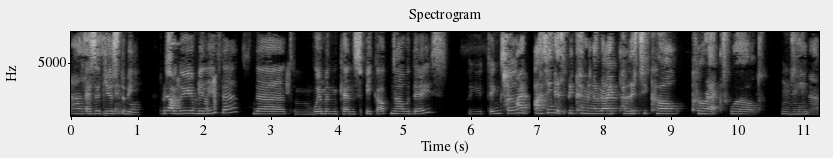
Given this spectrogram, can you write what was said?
as, As it used to be. So do you believe that? That women can speak up nowadays? Do you think so? I, I think it's becoming a very political correct world, Mhm. Tina.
